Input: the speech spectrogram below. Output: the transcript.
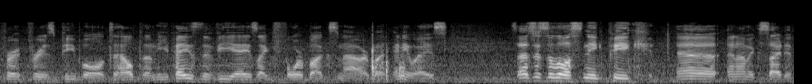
for, for his people to help him. He pays the VAs like four bucks an hour, but anyways. So that's just a little sneak peek, uh, and I'm excited.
